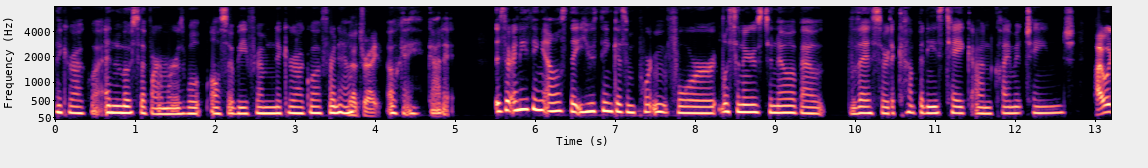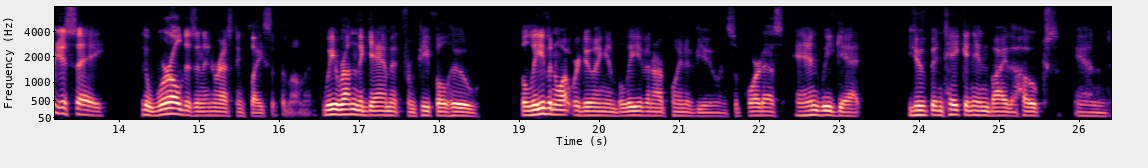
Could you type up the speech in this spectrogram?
Nicaragua. And most of the farmers will also be from Nicaragua for now. That's right. Okay, got it. Is there anything else that you think is important for listeners to know about this or the company's take on climate change? I would just say the world is an interesting place at the moment. We run the gamut from people who believe in what we're doing and believe in our point of view and support us, and we get you've been taken in by the hoax and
